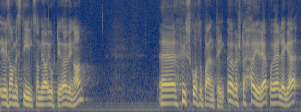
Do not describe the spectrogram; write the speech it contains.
i samme stil som vi har gjort i øvingene. Eh, husk også på én ting. Øverste høyre på vedlegget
